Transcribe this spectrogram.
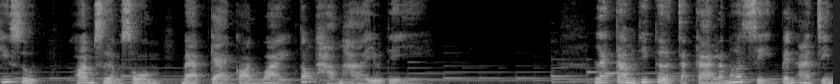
ที่สุดความเสื่อมโทรมแบบแก่ก่อนวัยต้องถามหาอยู่ดี และกรรมที่เกิดจากการละเมิดศีลเป็นอาจิน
